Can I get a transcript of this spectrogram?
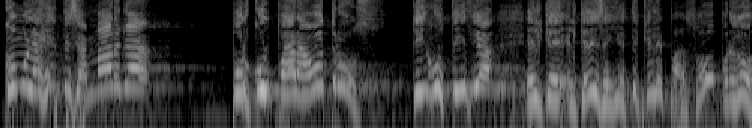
¿Cómo la gente se amarga por culpar a otros? Qué injusticia el que, el que dice, ¿y este qué le pasó? Por eso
